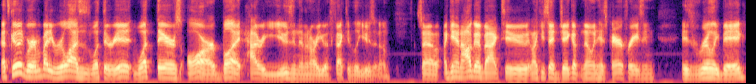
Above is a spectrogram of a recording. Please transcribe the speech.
that's good where everybody realizes what there is, what theirs are, but how are you using them and are you effectively using them? So again, I'll go back to like you said, Jacob knowing his paraphrasing is really big.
